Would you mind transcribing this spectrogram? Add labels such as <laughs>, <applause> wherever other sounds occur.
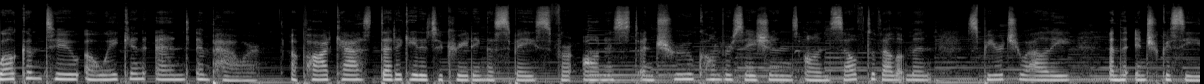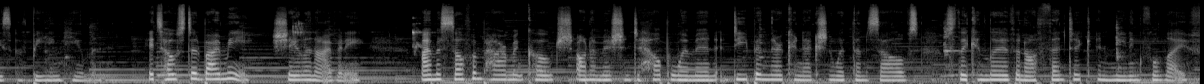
Welcome to Awaken and Empower, a podcast dedicated to creating a space for honest and true conversations on self development, spirituality, and the intricacies of being human. It's hosted by me, Shealyn Ivany. I'm a self empowerment coach on a mission to help women deepen their connection with themselves so they can live an authentic and meaningful life.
